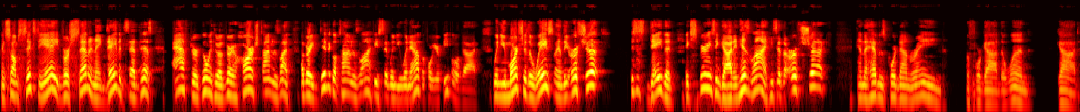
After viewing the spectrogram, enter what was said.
In Psalm 68, verse 7 and 8, David said this after going through a very harsh time in his life, a very difficult time in his life. He said, When you went out before your people, O God, when you marched through the wasteland, the earth shook. This is David experiencing God in his life. He said, The earth shook and the heavens poured down rain before God, the one God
